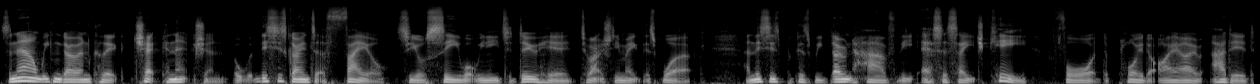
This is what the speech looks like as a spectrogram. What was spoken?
So now we can go and click check connection, but this is going to fail, so you'll see what we need to do here to actually make this work. And this is because we don't have the SSH key for dploy.io added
